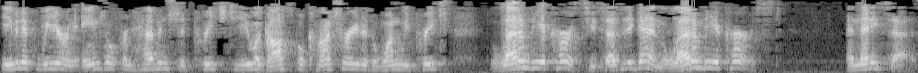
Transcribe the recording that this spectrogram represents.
even if we or an angel from heaven should preach to you a gospel contrary to the one we preach, let him be accursed. He says it again, let him be accursed. And then he says,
